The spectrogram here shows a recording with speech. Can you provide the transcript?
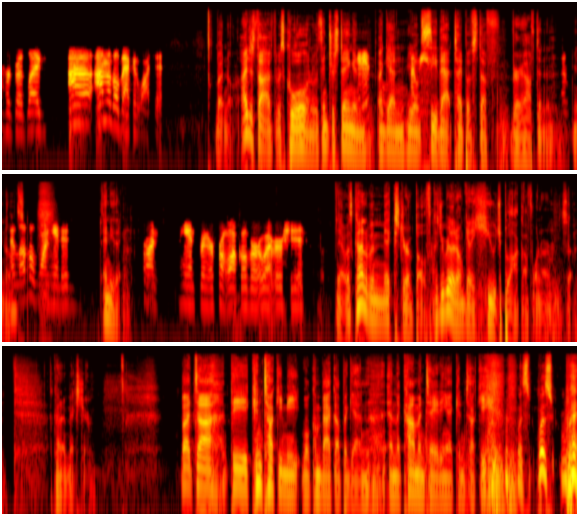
her good leg. I, I'm gonna go back and watch it. But no, I just thought it was cool and it was interesting, and cool. again, you I don't mean, see that type of stuff very often, and you know, I love a one-handed anything front handspring or front walkover or whatever she did. Yeah, it was kind of a mixture of both because you really don't get a huge block off one arm. So, kind of mixture. But uh, the Kentucky meet will come back up again, and the commentating at Kentucky was was Oh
